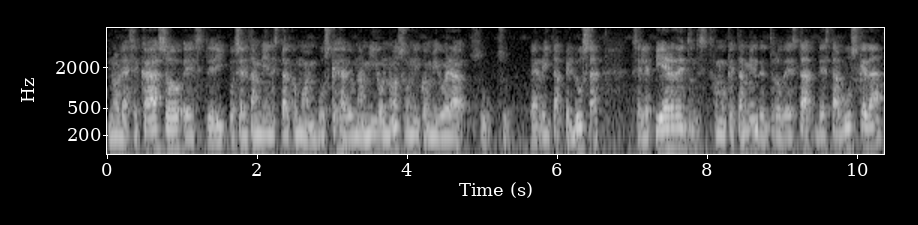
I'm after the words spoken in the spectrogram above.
no le hace caso, este, y pues él también está como en búsqueda de un amigo, ¿no? Su único amigo era su, su perrita Pelusa, se le pierde, entonces como que también dentro de esta, de esta búsqueda,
